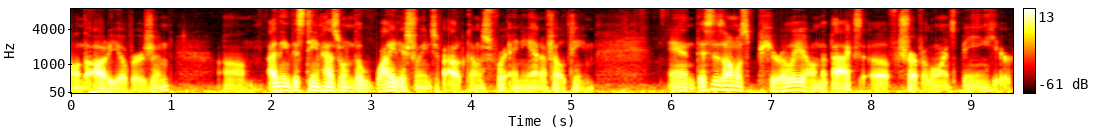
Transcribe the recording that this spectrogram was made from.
on the audio version. Um, I think this team has one of the widest range of outcomes for any NFL team. And this is almost purely on the backs of Trevor Lawrence being here.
